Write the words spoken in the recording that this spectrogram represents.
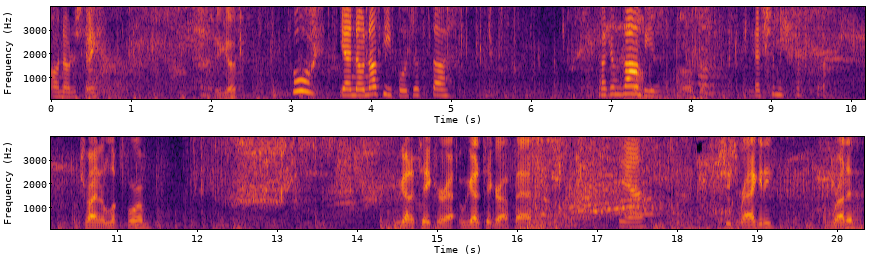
Oh no, just kidding. You good? Oh, yeah, no, not people, just uh, fucking zombies. Okay. Catch me. I'm trying to look for him. We gotta take her out. We gotta take her out fast. Yeah. She's raggedy. I'm running.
